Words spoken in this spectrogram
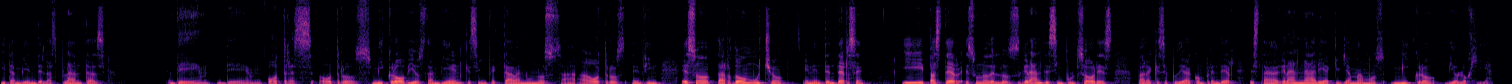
y también de las plantas, de, de otras, otros microbios también que se infectaban unos a, a, otros. En fin, eso tardó mucho en entenderse y Pasteur es uno de los grandes impulsores para que se pudiera comprender esta gran área que llamamos microbiología.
